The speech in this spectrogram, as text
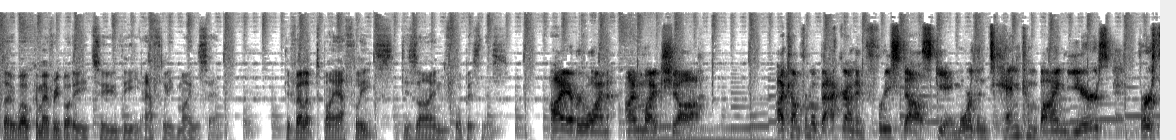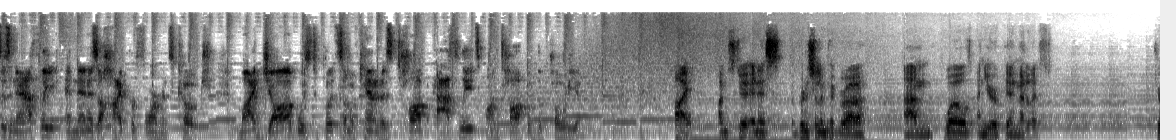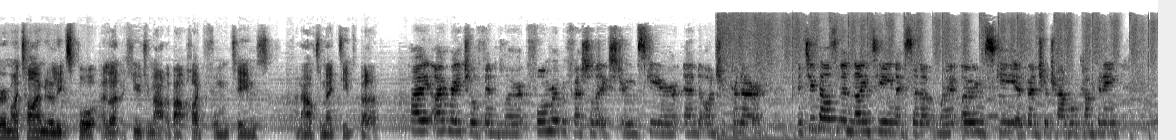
So, welcome everybody to the Athlete Mindset, developed by athletes, designed for business. Hi, everyone. I'm Mike Shaw. I come from a background in freestyle skiing, more than 10 combined years, first as an athlete and then as a high performance coach. My job was to put some of Canada's top athletes on top of the podium. Hi, I'm Stuart Innes, a British Olympic rower, um, world and European medalist. During my time in elite sport, I learned a huge amount about high performing teams and how to make teams better. Hi, I'm Rachel Findler, former professional extreme skier and entrepreneur. In 2019, I set up my own ski adventure travel company,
